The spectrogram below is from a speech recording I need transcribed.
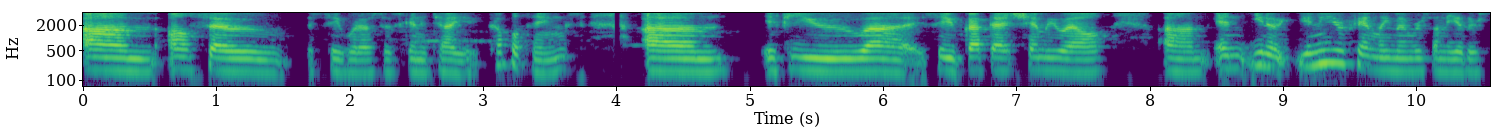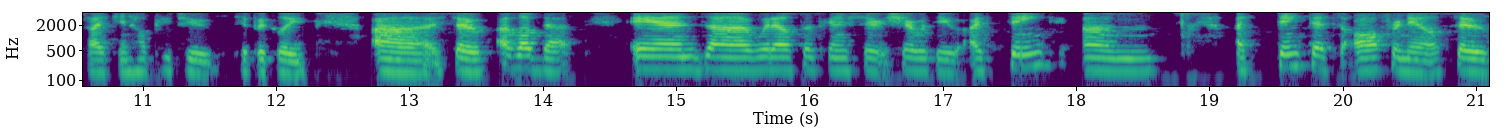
Um, also, let's see what else I was going to tell you. A couple things. Um, if you uh, so you've got that Chamuel, um, and you know you know your family members on the other side can help you too typically. Uh, so I love that. And uh, what else I was going to share, share with you? I think um, I think that's all for now. So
